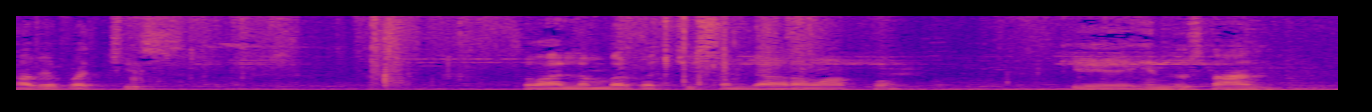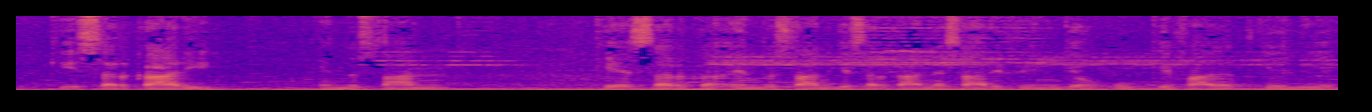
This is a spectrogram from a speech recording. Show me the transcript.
अब है पच्चीस। सवाल नंबर पच्चीस समझा रहा हूँ आपको कि हिंदुस्तान की सरकारी, हिंदुस्तान के सरकार हिंदुस्तान की सरकार ने सार्फिन के हकूक़ की हिफाजत के लिए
